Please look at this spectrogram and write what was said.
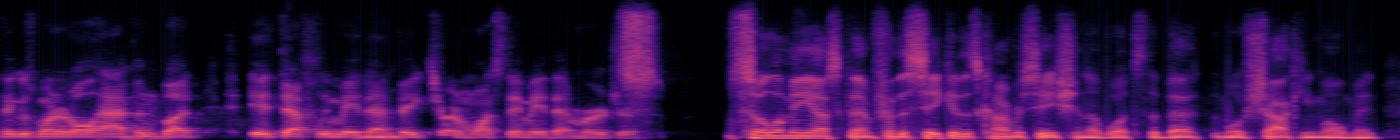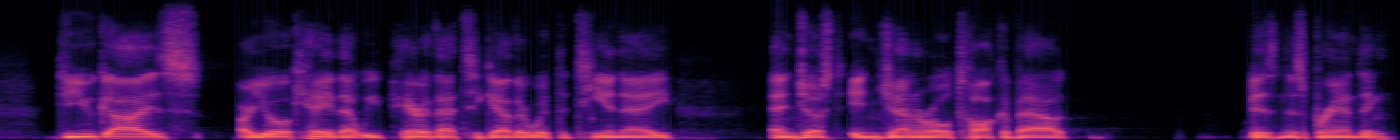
I think it was when it all happened, but it definitely made that Mhm. big turn once they made that merger. So let me ask them, for the sake of this conversation of what's the best, most shocking moment, do you guys are you okay that we pair that together with the TNA and just in general talk about business branding,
